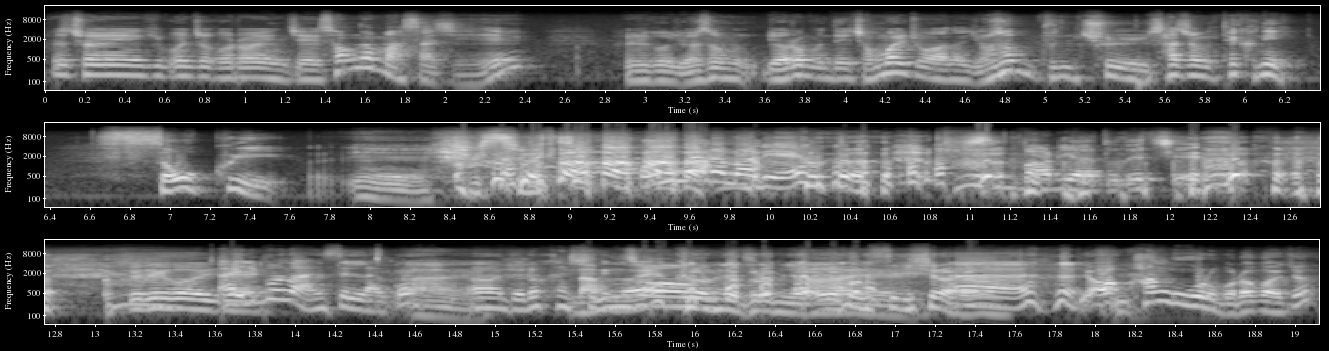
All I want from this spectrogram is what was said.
그래서 저희 기본적으로 이제 성감 마사지 그리고 여성 여러분들이 정말 좋아하는 여성 분출 사정 테크닉 소퀴. 예 그렇습니다. 얼마나 말이에요? 무슨 말이야 도대체. 그리고 이제 아 일본어 안 쓰려고 아, 예. 어, 노력하시는 남성- 거예요? 그럼요, 그럼요. 아, 일본어 예. 쓰기 싫어요. 여, 한국어로 뭐라고 하죠?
